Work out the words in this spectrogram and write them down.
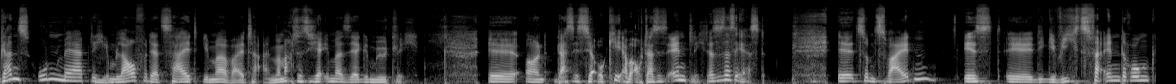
ganz unmerklich im Laufe der Zeit immer weiter ein. Man macht es sich ja immer sehr gemütlich. Äh, und das ist ja okay, aber auch das ist endlich. Das ist das Erste. Äh, zum Zweiten ist äh, die Gewichtsveränderung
